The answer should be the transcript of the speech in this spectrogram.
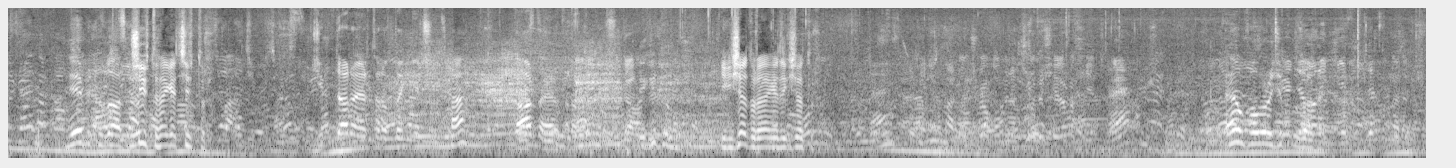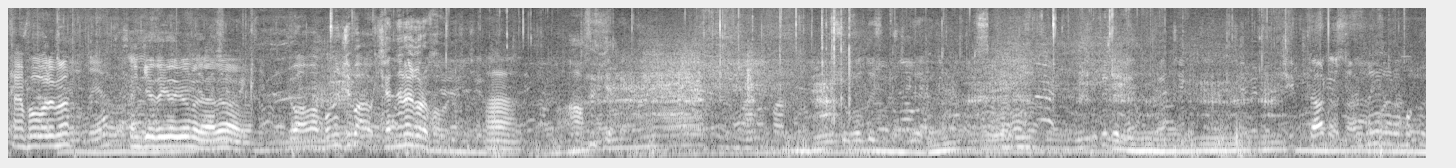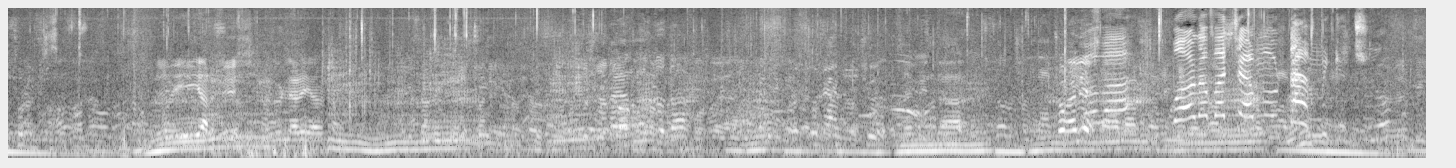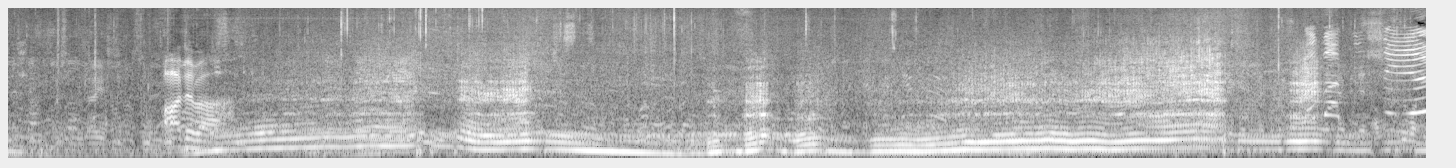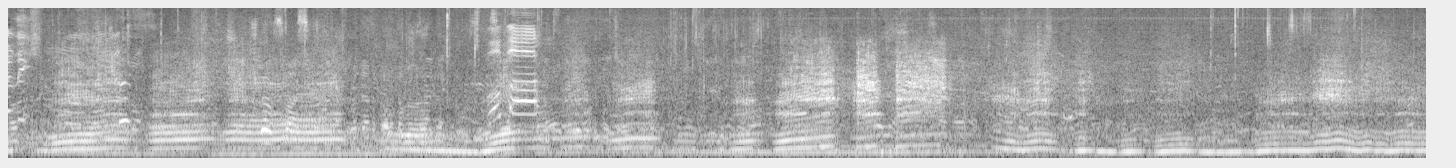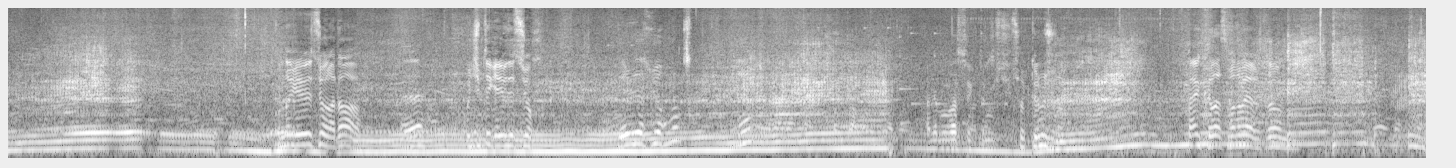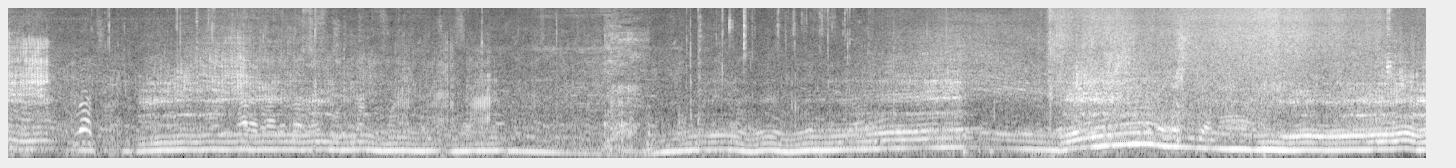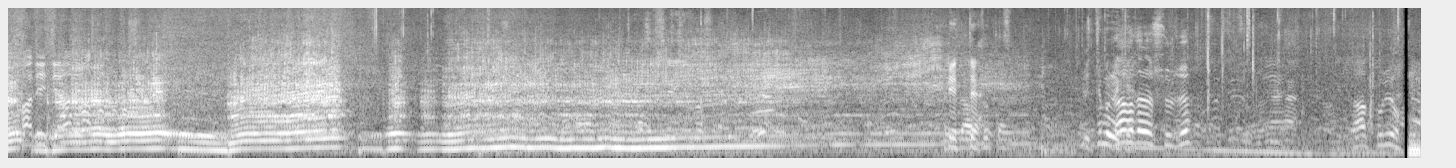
Niye bir tuzağa atıyor? Çift tur, herkes çift tur. Cip dar her taraftan geçiyor. Ha? Dar da her taraftan. İkişer tur, herkes ikişer tur. En favori cip bu zaten. En favori mi? Sen geride geride görmedin ha değil mi abi? Yok ama bunun cipi kendine göre favori. Ha. Hafif ya. Cip dar da sağ. Bu iyi yarışıyor. Öbürleri yarışıyor. Bu araba çamurdan mı geçiyor? Hadi be. Baba bir şey yerleştiriyor. Baba. Bunda geri vitesi yok adam abi. He? Bu cipte geri vitesi yok. Geri vitesi yok mu? Ne? Hani baba söktürmüş. Söktürmüş mü? Ben klasmanıma yakıştıramam. Hadi bas. Bitti. Ne kadar sürdü? Daha tur yok.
